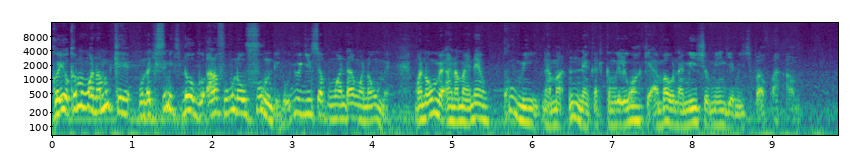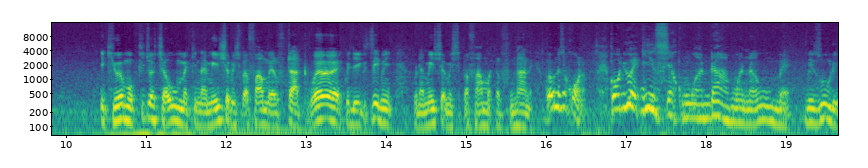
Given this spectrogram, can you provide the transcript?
Kwa hiyo kama mwanamke una kisimi kidogo alafu una ufundi, hujui jinsi ya kumwandaa mwanaume. Mwanaume ana maeneo kumi na manne katika mwili wake ambao una miisho mingi ya mishipa fahamu. Ikiwemo kichwa cha ume kina miisho ya mishipa fahamu elfu tatu. Wewe kwenye kisimi una miisho ya mishipa fahamu elfu nane. Kwa hiyo unaweza kuona. Kwa ujue jinsi ya kumwandaa mwanaume vizuri.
